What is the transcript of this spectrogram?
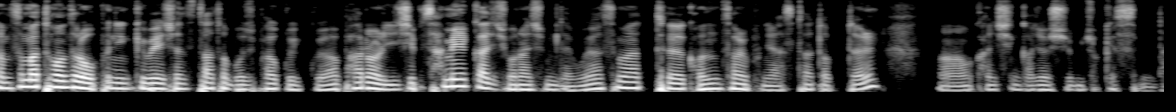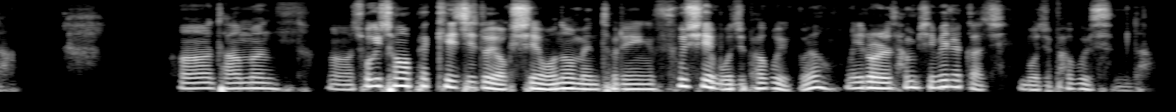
다음 스마트 건설 오픈 인큐베이션 스타트업 모집하고 있고요. 8월 23일까지 지원하시면 되고요. 스마트 건설 분야 스타트업들 어, 관심 가져주시면 좋겠습니다. 어, 다음은 어, 초기 창업 패키지도 역시 원어 멘토링 수시 모집하고 있고요. 1월 31일까지 모집하고 있습니다.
